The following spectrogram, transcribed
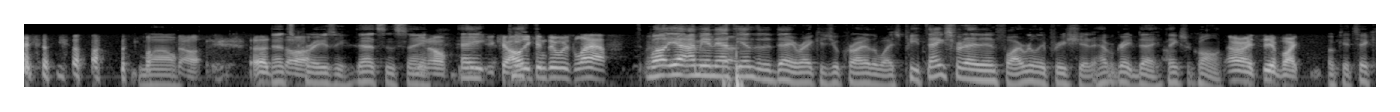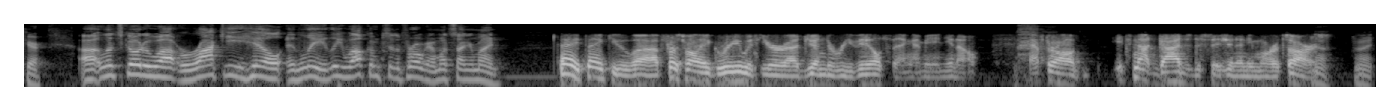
Wow. uh, That's uh, crazy. That's insane. You know, hey, you can, all you can do is laugh. Well, yeah, I mean, at the end of the day, right? Because you'll cry otherwise. Pete, thanks for that info. I really appreciate it. Have a great day. Thanks for calling. All right, see you, Mike. Okay, take care. Uh, let's go to uh, Rocky Hill and Lee. Lee, welcome to the program. What's on your mind? Hey, thank you. Uh, first of all, I agree with your uh, gender reveal thing. I mean, you know, after all, it's not God's decision anymore; it's ours. Right.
